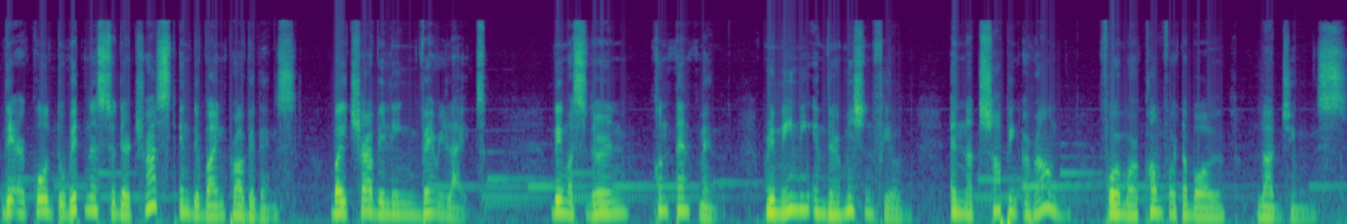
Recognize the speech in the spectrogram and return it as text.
They are called to witness to their trust in divine providence by traveling very light. They must learn contentment, remaining in their mission field, and not shopping around for more comfortable lodgings.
